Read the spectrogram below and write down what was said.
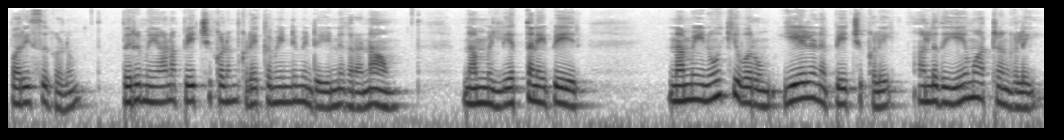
பரிசுகளும் பெருமையான பேச்சுக்களும் கிடைக்க வேண்டும் என்று எண்ணுகிற நாம் நம்மில் எத்தனை பேர் நம்மை நோக்கி வரும் ஏளன பேச்சுக்களை அல்லது ஏமாற்றங்களை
